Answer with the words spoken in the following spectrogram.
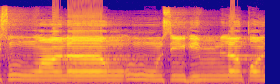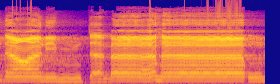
لبسوا على رؤوسهم لقد علمت ما هؤلاء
